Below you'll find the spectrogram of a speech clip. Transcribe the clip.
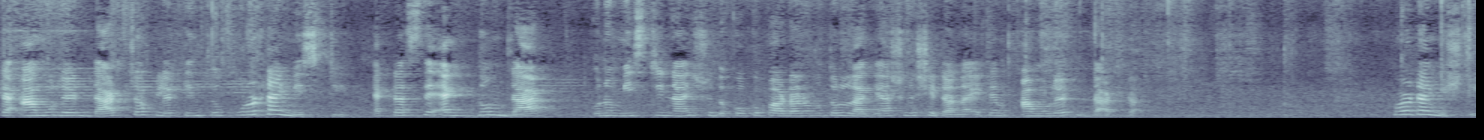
এটা আমুলের ডার্ক চকলেট কিন্তু পুরোটাই মিষ্টি। একটা আছে একদম ডার্ক কোনো মিষ্টি নাই, শুধু কোকো পাউডারের মতন লাগে, আসলে সেটা না, এটা আমুলের ডার্কটা পুরোটাই মিষ্টি।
